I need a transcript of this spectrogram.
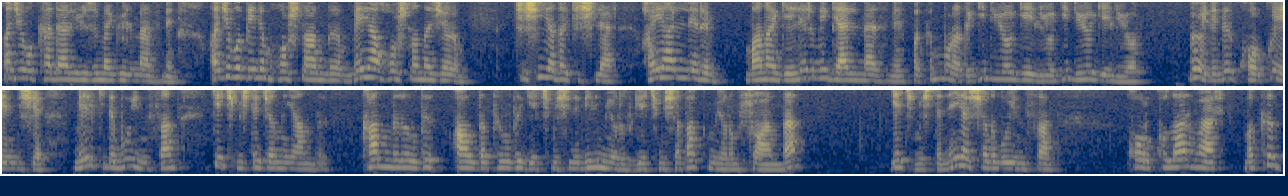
Acaba kader yüzüme gülmez mi? Acaba benim hoşlandığım veya hoşlanacağım kişi ya da kişiler hayallerim bana gelir mi gelmez mi? Bakın burada gidiyor geliyor gidiyor geliyor. Böyle bir korku endişe. Belki de bu insan geçmişte canı yandı. Kandırıldı, aldatıldı geçmişini bilmiyoruz. Geçmişe bakmıyorum şu anda. Geçmişte ne yaşadı bu insan? Korkular var. Bakın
